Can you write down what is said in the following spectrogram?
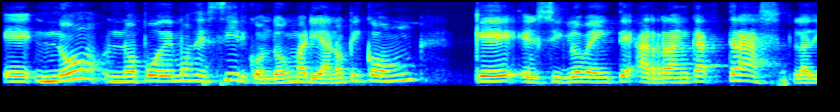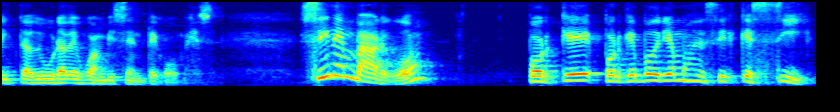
eh, no, no podemos decir con don Mariano Picón que el siglo XX arranca tras la dictadura de Juan Vicente Gómez. Sin embargo, ¿por qué, por qué podríamos decir que sí?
